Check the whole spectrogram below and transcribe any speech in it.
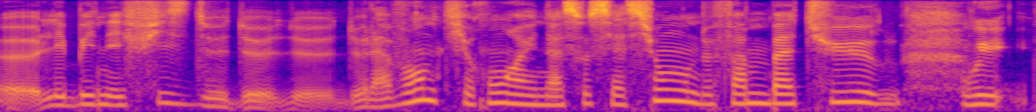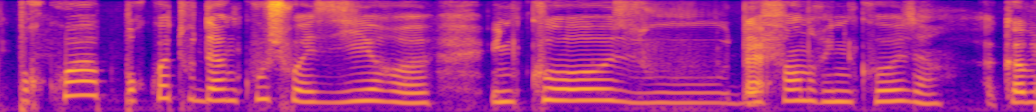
euh, les bénéfices de, de, de, la vente iront à une association de femmes battues. Oui. Pourquoi, pourquoi tout d'un coup choisir euh, une cause ou bah, défendre une cause? Comme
